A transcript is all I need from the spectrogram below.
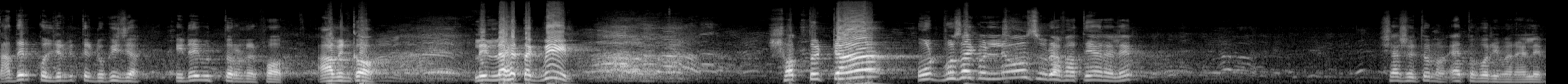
তাদের কলজের ভিত্তিতে ঢুকি যা এটাই উত্তরণের পথ। আমিন ক লিল্লাহে তাকবীর। সত্তরটা উঠ বোঝাই করলেও সুরা ফাতে আর এলেন। শেষ হইতো না এত পরিমাণ এলেন।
